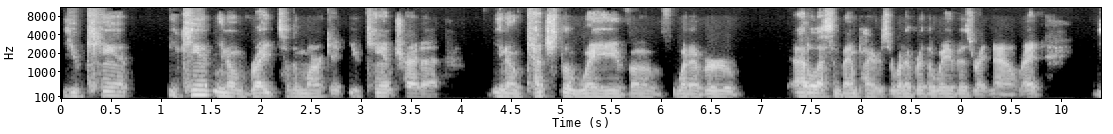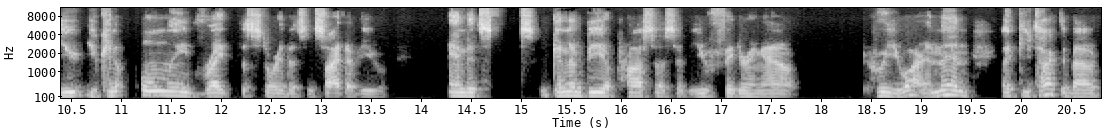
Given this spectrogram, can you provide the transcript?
you can't you can't you know write to the market. You can't try to you know catch the wave of whatever adolescent vampires or whatever the wave is right now right? You you can only write the story that's inside of you and it's going to be a process of you figuring out who you are. And then, like you talked about,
